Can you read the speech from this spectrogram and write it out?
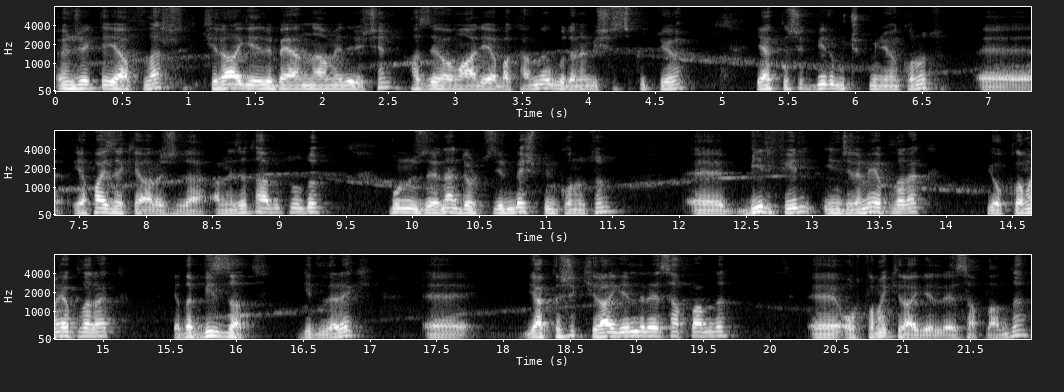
Öncelikle yaptılar. Kira geliri beyannameleri için Hazine ve Maliye Bakanlığı bu dönem işi sıkı tutuyor. Yaklaşık 1,5 milyon konut e, yapay zeka aracılığıyla analize tabi tutuldu. Bunun üzerinden 425 bin konutun e, bir fiil inceleme yapılarak, yoklama yapılarak ya da bizzat gidilerek e, yaklaşık kira gelirleri hesaplandı. E, ortalama kira gelirleri hesaplandı.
